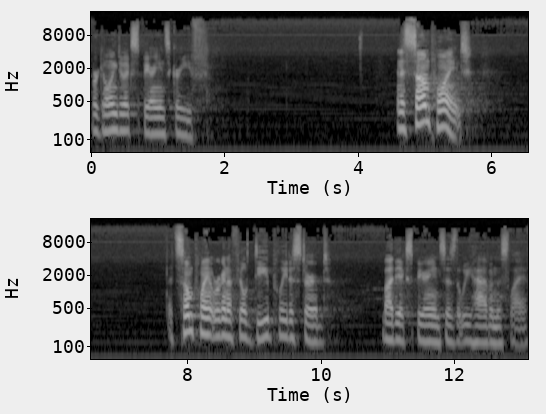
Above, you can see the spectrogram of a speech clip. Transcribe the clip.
we're going to experience grief. And at some point, at some point, we're going to feel deeply disturbed by the experiences that we have in this life.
